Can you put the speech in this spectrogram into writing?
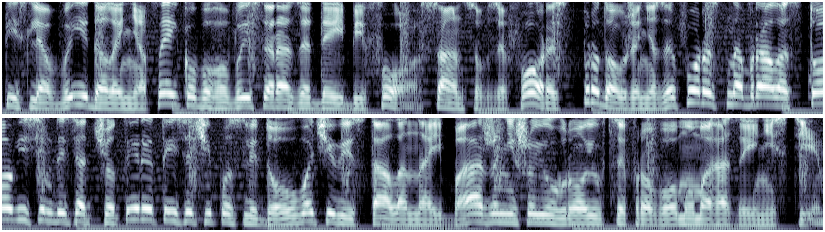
Після видалення фейкового висера The Day Before Sons of the Forest продовження The Forest набрала 184 тисячі послідовувачів і стала найбажанішою грою в цифровому магазині Steam.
